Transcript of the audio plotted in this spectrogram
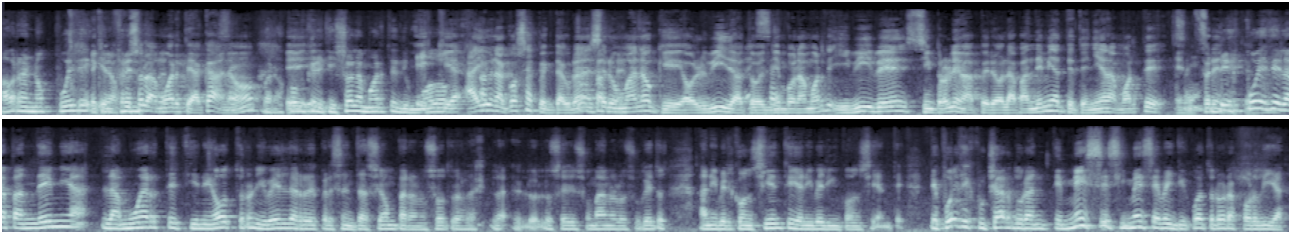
ahora no puede. Es que nos puso la muerte acá, ¿no? Sí. Bueno, Eh, concretizó la muerte de un Es modo. que hay una cosa espectacular en el ser humano que olvida todo el Sí. tiempo la muerte y vive sin problema, pero la pandemia te tenía la muerte enfrente. Después de la pandemia, la muerte tiene otro nivel de representación para nosotros, la- la- lo- los seres humanos, los sujetos, a nivel consciente y a nivel inconsciente. Después de escuchar durante meses y meses, 24 horas por día,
